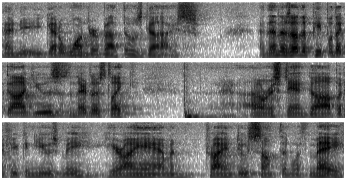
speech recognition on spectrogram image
and you got to wonder about those guys. And then there's other people that God uses, and they're just like, I don't understand God, but if you can use me, here I am, and try and do something with me.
